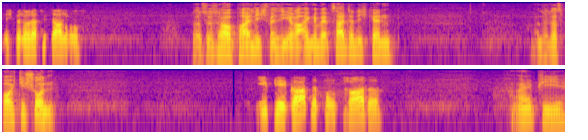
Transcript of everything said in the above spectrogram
ich bin nur der Typ, der anruft. Das ist ja peinlich, wenn Sie Ihre eigene Webseite nicht kennen. Also das bräuchte ich schon. ipgate.trade. IP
